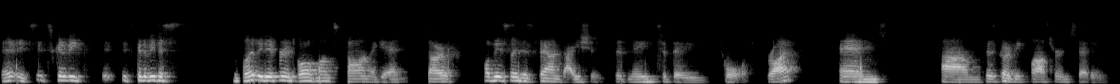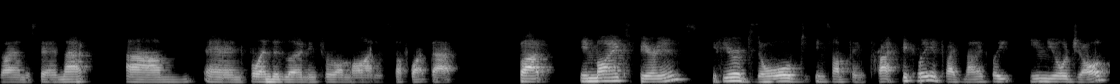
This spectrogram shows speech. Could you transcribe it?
It's it's going to be it's going to be this completely different in 12 months' time again. So obviously there's foundations that need to be taught, right? And um, there's got to be classroom settings. I understand that. Um, and blended learning through online and stuff like that. But in my experience, if you're absorbed in something practically and pragmatically in your job,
